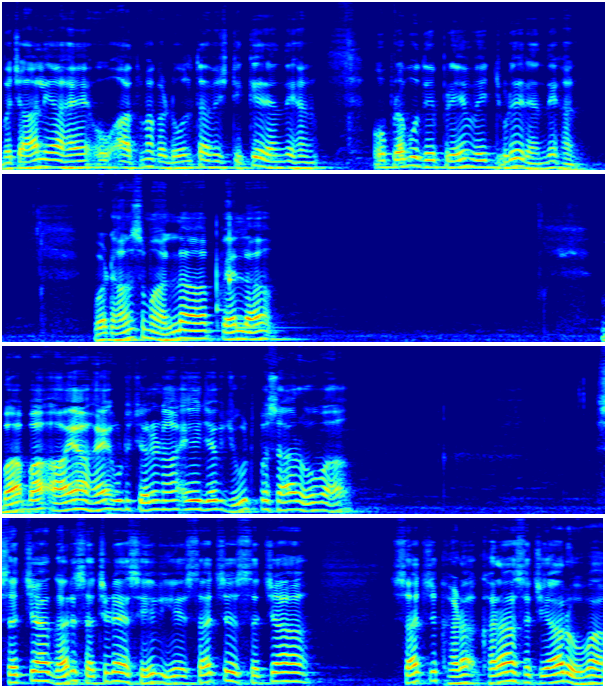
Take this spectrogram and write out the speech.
ਬਚਾ ਲਿਆ ਹੈ। ਉਹ ਆਤਮਕ ਅਡੋਲਤਾ ਵਿੱਚ ਟਿੱਕੇ ਰਹਿੰਦੇ ਹਨ, ਉਹ ਪ੍ਰਭੂ ਦੇ ਪ੍ਰੇਮ ਵਿੱਚ ਜੁੜੇ ਰਹਿੰਦੇ ਹਨ। ਵਡਹੰਸ ਮਹੱਲਾ, ਪਹਿਲਾ। ਬਾਬਾ ਆਇਆ ਹੈ, ਉਠ ਚਲਣਾ, ਇਹ ਜਗ ਝੂਠ ਪਸਾਰ ਹੋਵਾ। ਸੱਚਾ ਘਰ ਸਚੜੈ ਸੇਵੀਏ ਸੱਚ ਸੱਚਾ ਸੱਚ ਖੜਾ ਖਰਾ ਸਚਿਆਰ ਹੋਵਾ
